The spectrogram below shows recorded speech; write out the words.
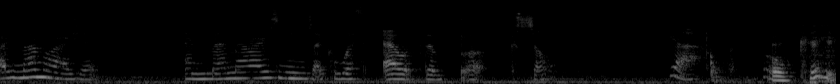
I memorize it. And memorize means like without the book. So, yeah. Okay.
